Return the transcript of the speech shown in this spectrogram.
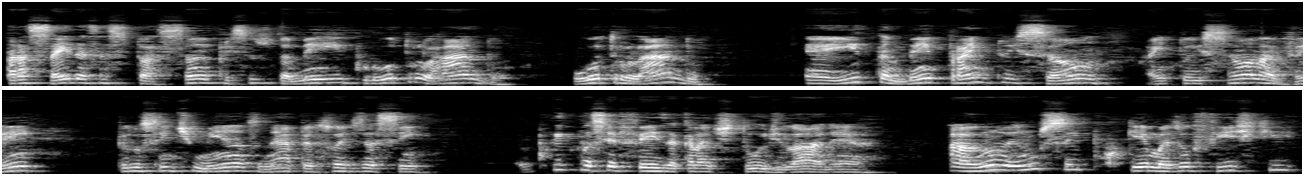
para sair dessa situação, é preciso também ir para o outro lado. O outro lado é ir também para a intuição. A intuição ela vem pelo sentimento, né? A pessoa diz assim: por que, que você fez aquela atitude lá, né? Ah, eu não, eu não sei porquê, mas eu fiz que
